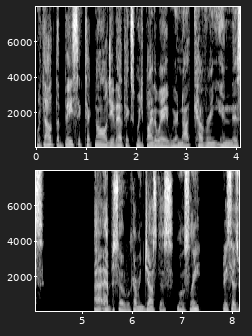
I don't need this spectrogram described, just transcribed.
Without the basic technology of ethics, which, by the way, we're not covering in this uh, episode, we're covering justice mostly. But he says,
